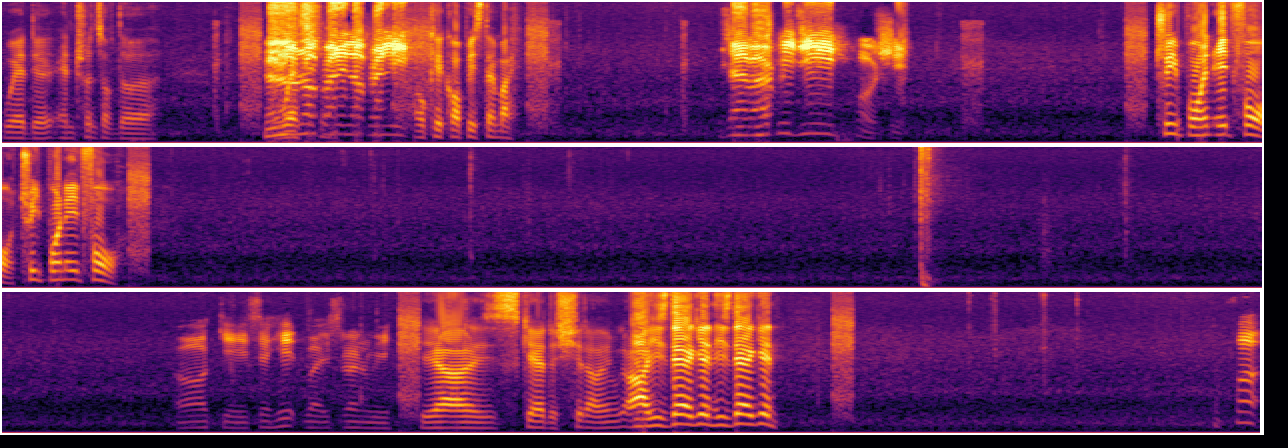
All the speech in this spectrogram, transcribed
where the entrance of the No, no, not friendly, not friendly. Okay, copy, stand by. Is that an RPG? Oh shit. 3.84, 3.84. Okay, it's a hit, but it's runway. Yeah, he scared the shit out of him. Ah, he's there again, he's there again. Fuck.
